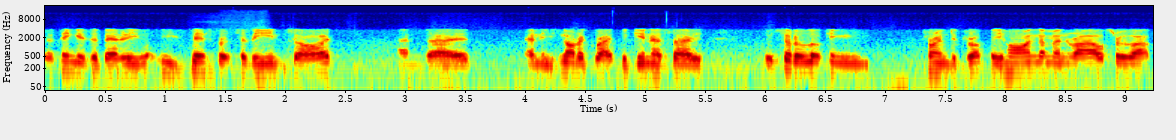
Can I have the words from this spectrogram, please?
the thing is about it, he, he's desperate for the inside, and uh, and he's not a great beginner, so we're sort of looking for him to drop behind them and rail through up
